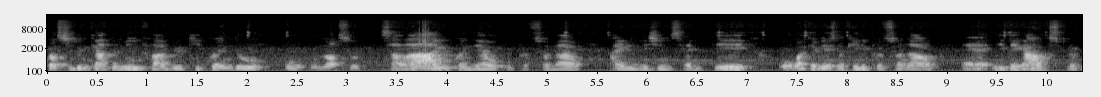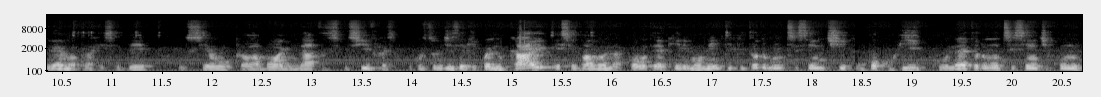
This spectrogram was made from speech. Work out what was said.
Posso brincar também, Fábio, que quando o, o nosso salário, quando é o, o, profissional aí no regime CLT, ou até mesmo aquele profissional é, liberal que se programa para receber o seu prolabore em datas específicas, eu costumo dizer que quando cai esse valor na conta é aquele momento em que todo mundo se sente um pouco rico, né? Todo mundo se sente com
